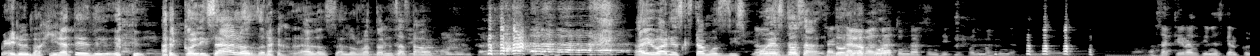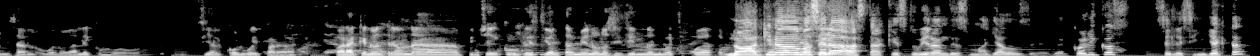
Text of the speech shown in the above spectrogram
Pero imagínate de- alcoholizar a los, a los, a los ratones hasta... Voluntarios. Hay varios que estamos No, dispuestos o sea, a donar sale más por... barato un ratoncito, pues imagínate. O sea, ¿qué grado tienes que alcoholizarlo? Bueno, dale como sí alcohol, güey, para, para que no entre una pinche congestión también, o no sé si en un animal se pueda también. No, aquí nada más así, era o- hasta que estuvieran desmayados de, de alcohólicos, se les inyecta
